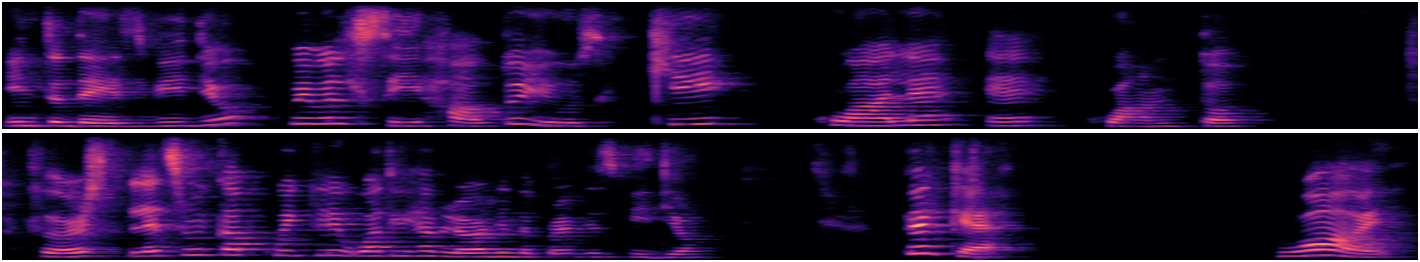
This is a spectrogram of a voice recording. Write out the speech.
In today's video we will see how to use chi, quale e quanto. First, let's recap quickly what we have learned in the previous video. Perché? Why?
